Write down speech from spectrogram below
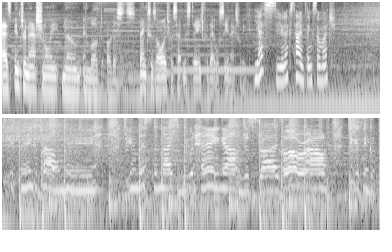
as internationally known and loved artists. Thanks as always for setting the stage for that. We'll see you next week. Yes, see you next time. Thanks so much. Do you think about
